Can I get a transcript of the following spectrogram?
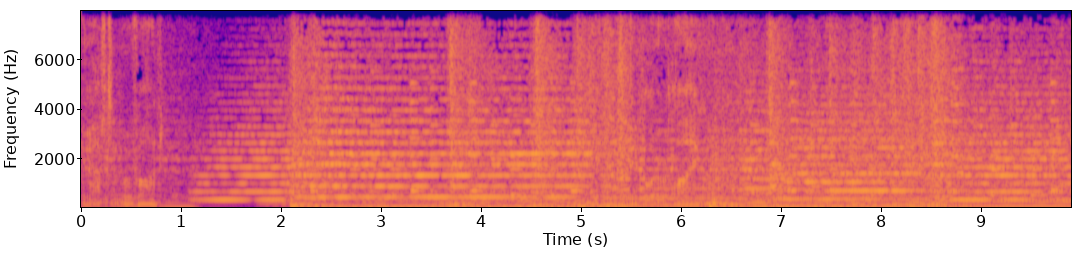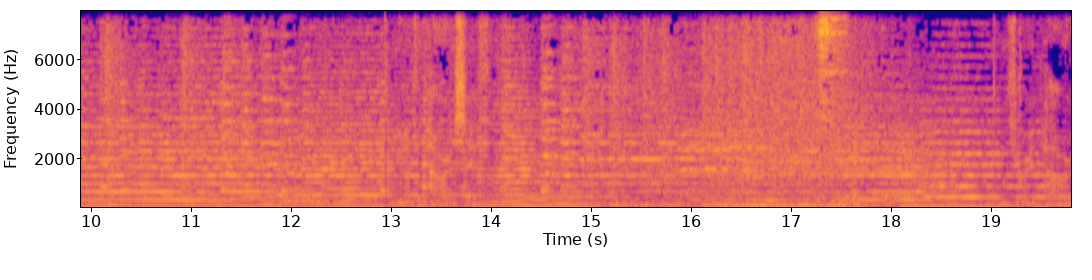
You have to move on. to save them. With great power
